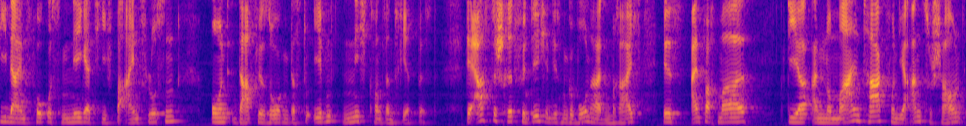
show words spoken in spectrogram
die deinen Fokus negativ beeinflussen und dafür sorgen, dass du eben nicht konzentriert bist. Der erste Schritt für dich in diesem Gewohnheitenbereich ist einfach mal dir einen normalen Tag von dir anzuschauen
